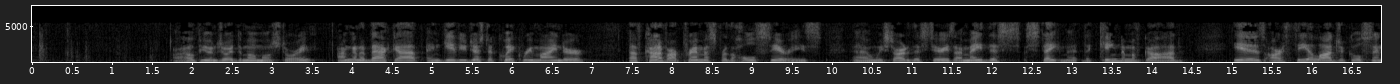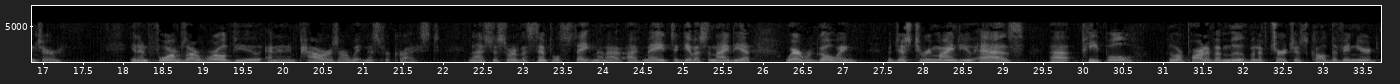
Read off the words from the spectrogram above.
I hope you enjoyed the Momo story. I'm going to back up and give you just a quick reminder of kind of our premise for the whole series. Uh, when we started this series, I made this statement The kingdom of God is our theological center, it informs our worldview, and it empowers our witness for Christ. And that's just sort of a simple statement I've, I've made to give us an idea where we're going, but just to remind you, as uh, people who are part of a movement of churches called the Vineyard,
